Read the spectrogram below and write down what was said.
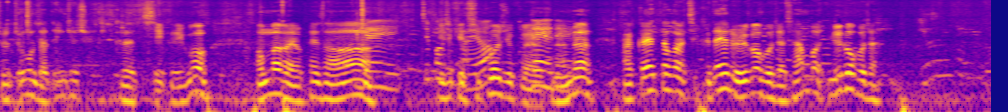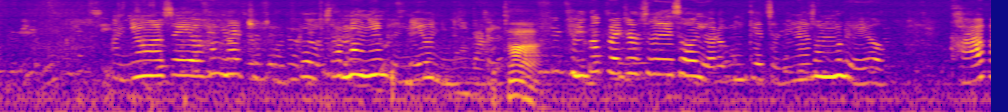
저 조금 더 당겨줘야지 그렇지. 그리고 엄마가 옆에서 네, 이렇게 짚어줄 거야. 네, 네. 그러면 아까 했던 것 같이 그대로 읽어보자. 자 한번 읽어보자. 안녕하세요. 한말초등학교 3학년 변예원입니다. 자 행복발전소에서 여러분께 드리는 선물이에요. 각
